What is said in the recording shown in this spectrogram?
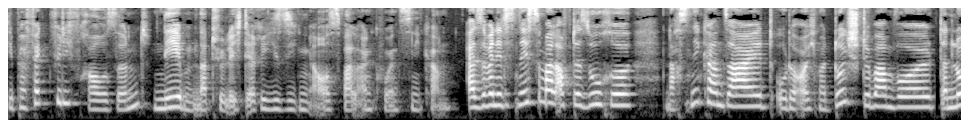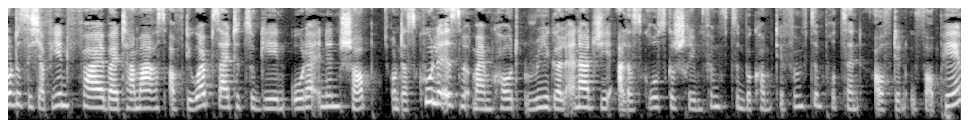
die perfekt für die Frau sind, neben natürlich der riesigen Auswahl an coolen Sneakern. Also wenn ihr das nächste Mal auf der Suche nach Sneakern seid oder euch mal durchstöbern wollt, dann lohnt es sich auf jeden Fall bei Tamaris auf die Webseite zu gehen oder in den Shop. Und das Coole ist, mit meinem Code RegalEnergy, alles groß geschrieben 15, bekommt ihr 15% auf den UVP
